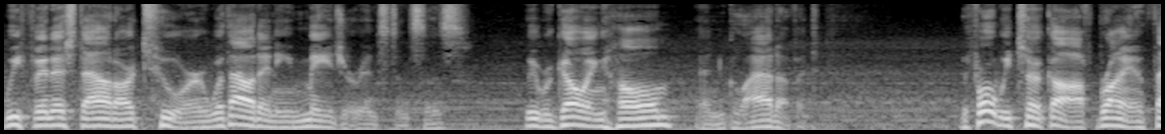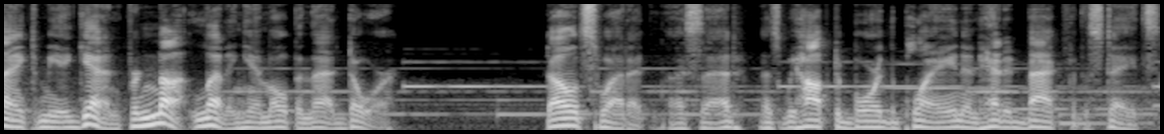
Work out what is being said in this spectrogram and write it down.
We finished out our tour without any major instances. We were going home and glad of it. Before we took off, Brian thanked me again for not letting him open that door. Don't sweat it, I said, as we hopped aboard the plane and headed back for the States.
